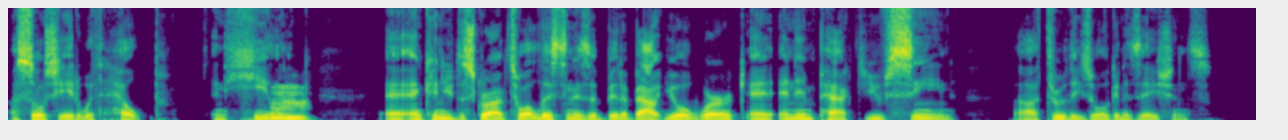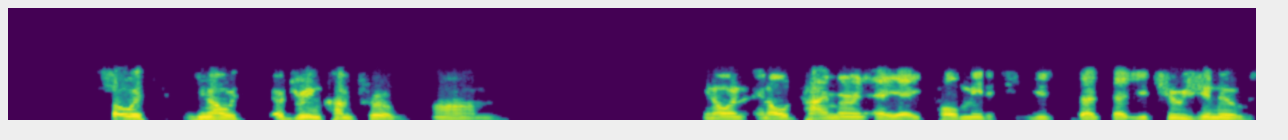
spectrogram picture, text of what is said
associated with help and healing? Mm. And, and, can you describe to our listeners a bit about your work and, and impact you've seen uh, through these organizations? So it's you know it's a dream come true. Um, you know, an, an old timer in AA told me that you that, that you choose your news.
